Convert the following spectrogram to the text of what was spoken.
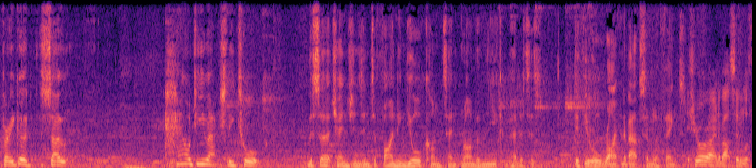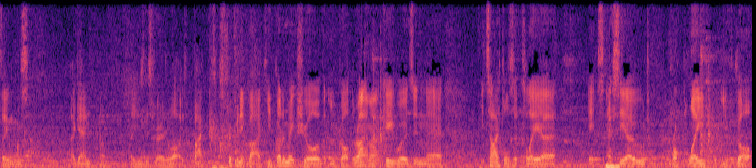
Very good. So, how do you actually talk the search engines into finding your content rather than your competitors? if you're all writing about similar things. if you're all writing about similar things, again, I use this phrase a lot. It's back stripping it back. You've got to make sure that you've got the right amount of keywords in there. Your titles are clear. It's SEO'd properly. You've got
